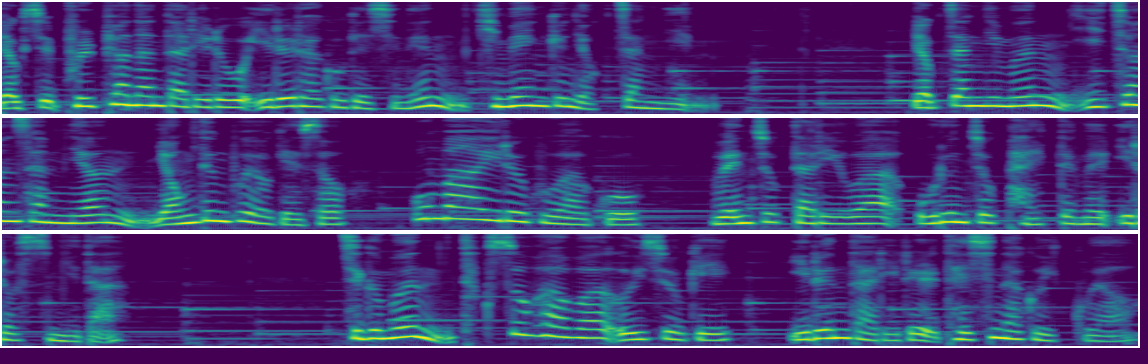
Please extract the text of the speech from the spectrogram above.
역시 불편한 다리로 일을 하고 계시는 김행균 역장님. 역장님은 2003년 영등포역에서 꼬마 아이를 구하고 왼쪽 다리와 오른쪽 발등을 잃었습니다. 지금은 특수화와 의족이 잃은 다리를 대신하고 있고요.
